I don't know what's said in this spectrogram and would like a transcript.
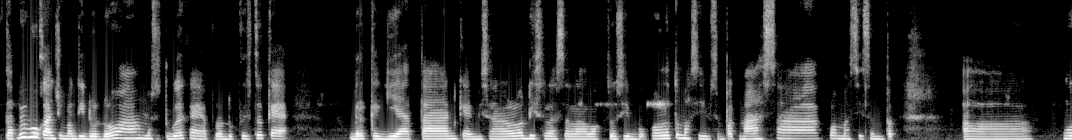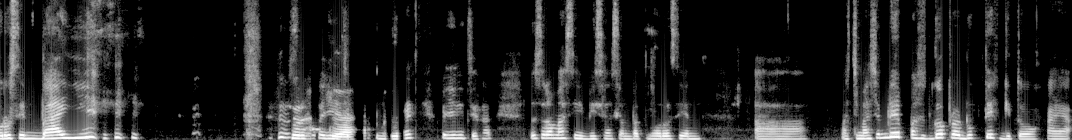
tapi bukan cuma tidur doang. Maksud gue kayak produktif tuh kayak berkegiatan. Kayak misalnya lo di sela-sela waktu sibuk lo, tuh masih sempat masak lo masih sempat uh, ngurusin bayi curhat ya. gue jadi curhat terus lo masih bisa sempat ngurusin uh, macam-macam deh maksud gue produktif gitu. Kayak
